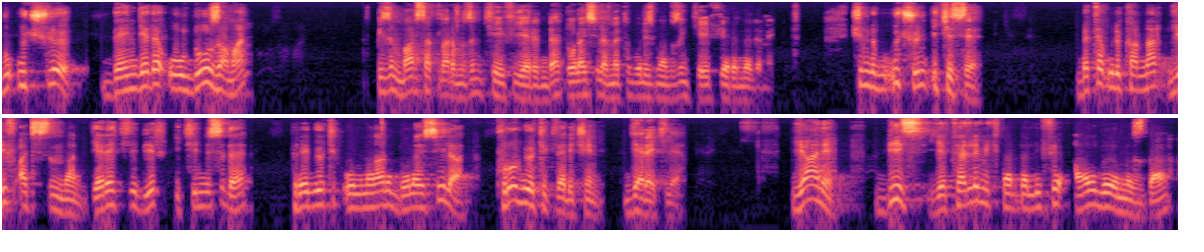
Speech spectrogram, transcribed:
Bu üçlü dengede olduğu zaman bizim bağırsaklarımızın keyfi yerinde. Dolayısıyla metabolizmamızın keyfi yerinde demektir. Şimdi bu üçün ikisi. Beta lif açısından gerekli bir. İkincisi de prebiyotik olmaları dolayısıyla probiyotikler için gerekli. Yani biz yeterli miktarda lifi aldığımızda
